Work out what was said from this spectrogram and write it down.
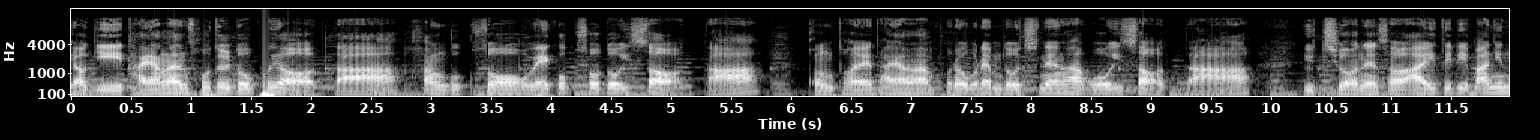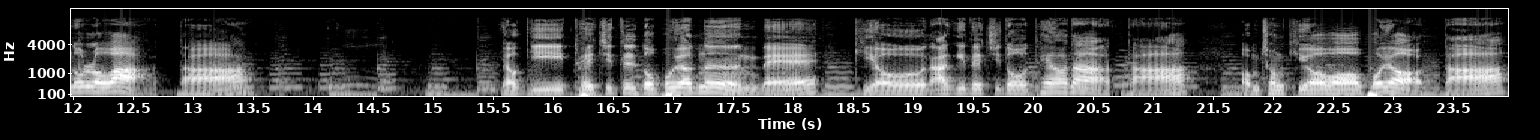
여기 다양한 소들도 보였다. 한국 소, 외국 소도 있었다. 공터에 다양한 프로그램도 진행하고 있었다. 유치원에서 아이들이 많이 놀러 왔다. 여기 돼지들도 보였는데 귀여운 아기 돼지도 태어났다. 엄청 귀여워 보였다.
